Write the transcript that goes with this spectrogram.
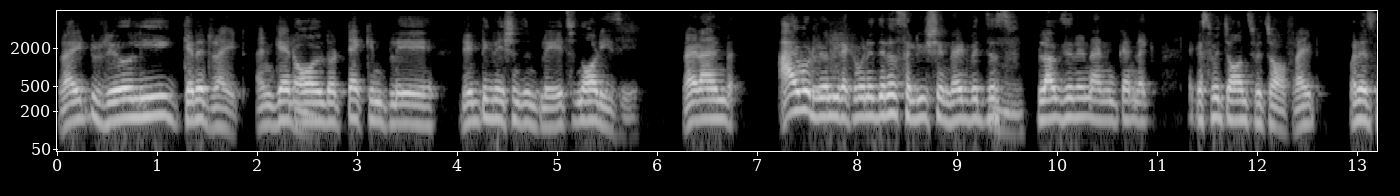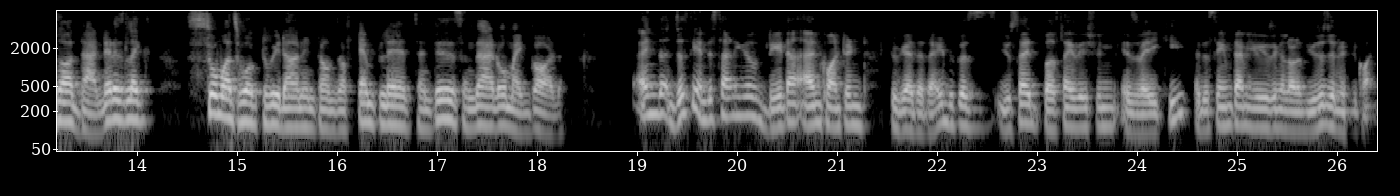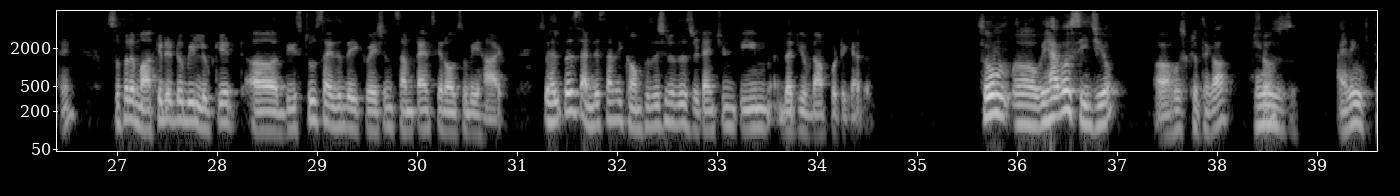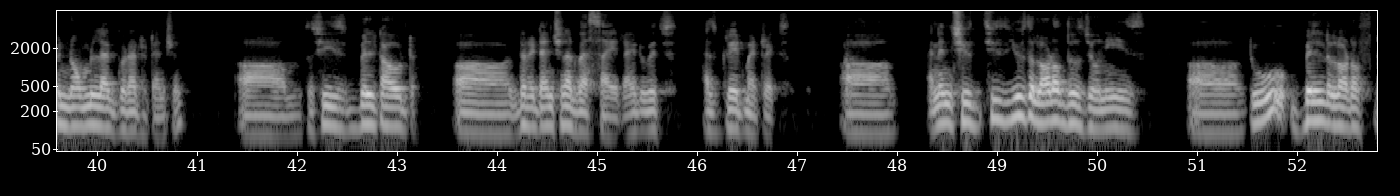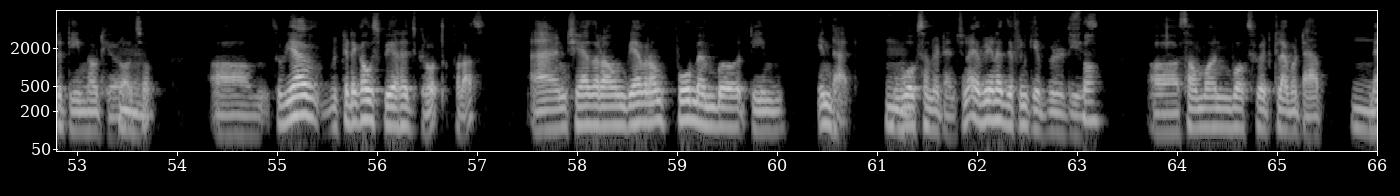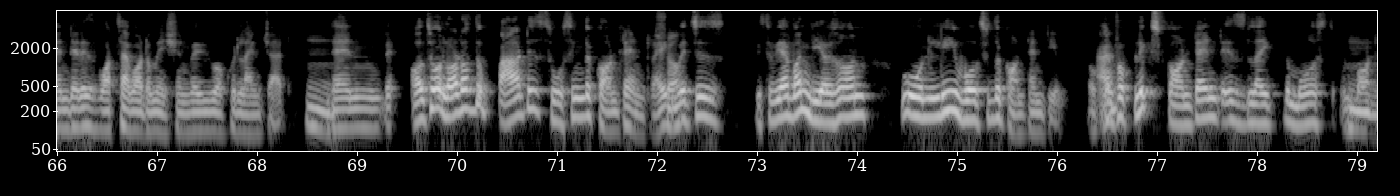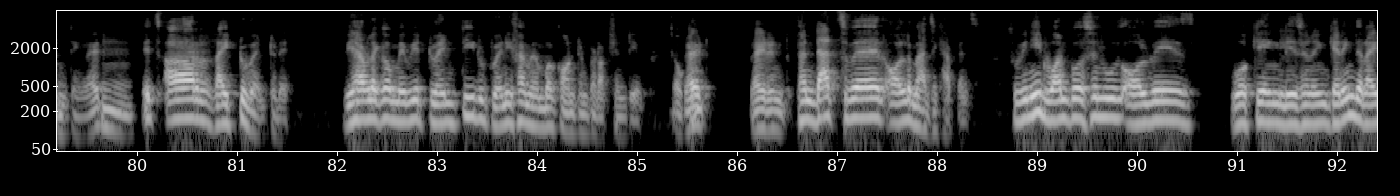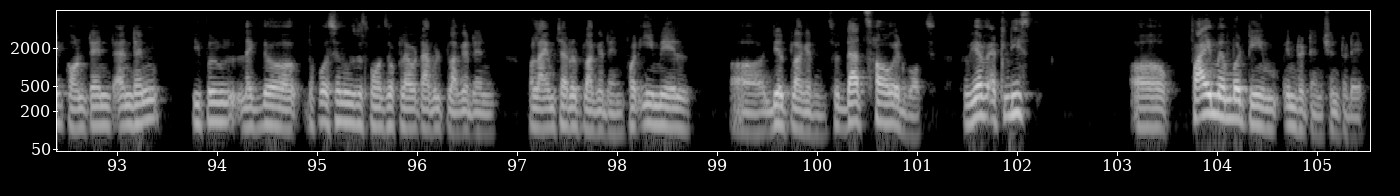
right, to really get it right and get Hmm. all the tech in play, the integrations in play. It's not easy, right? And I would really recommend if there is a solution, right, which just Hmm. plugs it in and you can like, like a switch on, switch off, right? But it's not that. There is like so much work to be done in terms of templates and this and that. Oh my God. And the, just the understanding of data and content together, right? Because you said personalization is very key. At the same time, you're using a lot of user generated content. So for a marketer to be looking at uh, these two sides of the equation sometimes can also be hard. So help us understand the composition of this retention team that you've now put together. So uh, we have a CGO uh, who's Kritika, Sure. who's I think phenomenal at good at retention. Um, so she's built out uh, the retention at Westside, right, which has great metrics. Uh, and then she, she's used a lot of those journeys uh, to build a lot of the team out here Hmm. also. Um, so we have Kritika who spearheads growth for us, and she has around we have around four member team in that who Hmm. works on retention. Everyone has different capabilities. Sure. Uh, someone works with CleverTap. Hmm. Then there is WhatsApp automation where we work with LimeChat. Hmm. Then also a lot of the part is sourcing the content, right? Sure. Which is so we have one liaison who only works with the content team. Okay. And for Plix, content is like the most important thing, right? Hmm. It's our right to win today. We have like a maybe a 20 to 25 member content production team, Okay. right? Right. And, and that's where all the magic happens. So we need one person who's always working, listening, getting the right content, and then people like the the person who's responsible for CleverTap will plug it in. For LimeChat will plug it in. For email, uh, they'll plug it in. So that's how it works. So we have at least a five member team in retention today.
